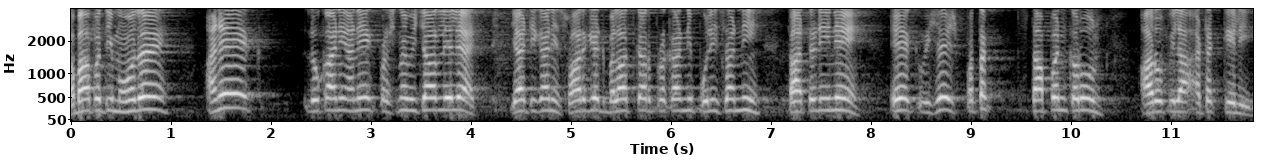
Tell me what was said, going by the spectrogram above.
सभापती महोदय अनेक लोकांनी अनेक प्रश्न विचारलेले आहेत. या ठिकाणी स्वारगेट बलात्कार प्रकरणी पोलिसांनी तातडीने एक विशेष पथक स्थापन करून आरोपीला अटक केली.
